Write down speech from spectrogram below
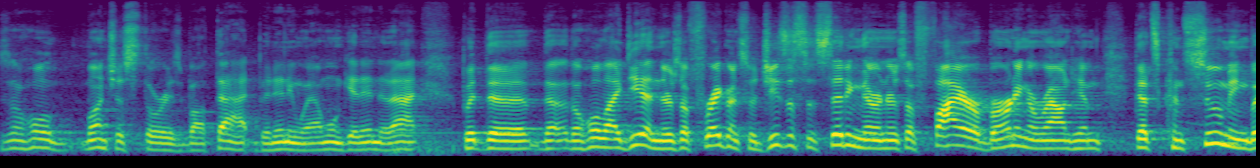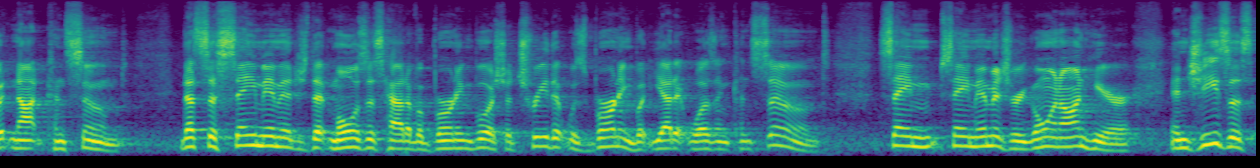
There's a whole bunch of stories about that, but anyway, I won't get into that. But the, the, the, whole idea, and there's a fragrance. So Jesus is sitting there, and there's a fire burning around him that's consuming but not consumed. That's the same image that Moses had of a burning bush, a tree that was burning, but yet it wasn't consumed. Same, same imagery going on here. And Jesus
